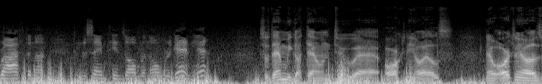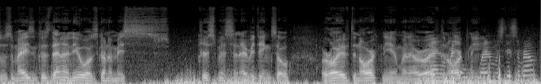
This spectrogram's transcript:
grafting and doing the same things over and over again. Yeah. So then we got down to uh, Orkney Isles now Orkney Isles was amazing because then I knew I was gonna miss Christmas and everything so arrived in Orkney and when I arrived when, in Orkney when, was this around?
